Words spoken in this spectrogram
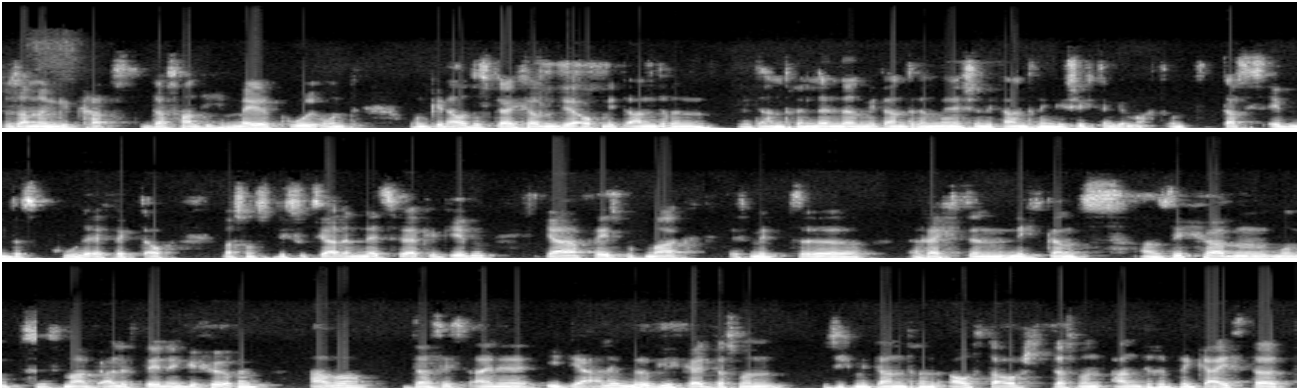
zusammengekratzt. Das fand ich mega cool und und genau das gleiche haben wir auch mit anderen, mit anderen Ländern, mit anderen Menschen, mit anderen Geschichten gemacht. Und das ist eben das coole Effekt auch, was uns die sozialen Netzwerke geben. Ja, Facebook mag es mit äh, Rechten nicht ganz an sich haben und es mag alles denen gehören, aber das ist eine ideale Möglichkeit, dass man sich mit anderen austauscht, dass man andere begeistert,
